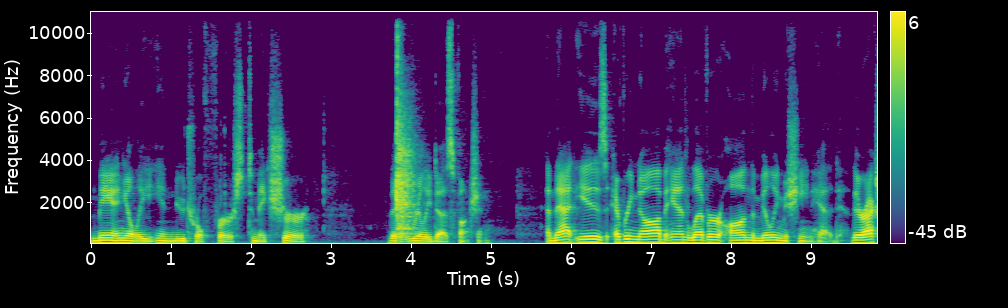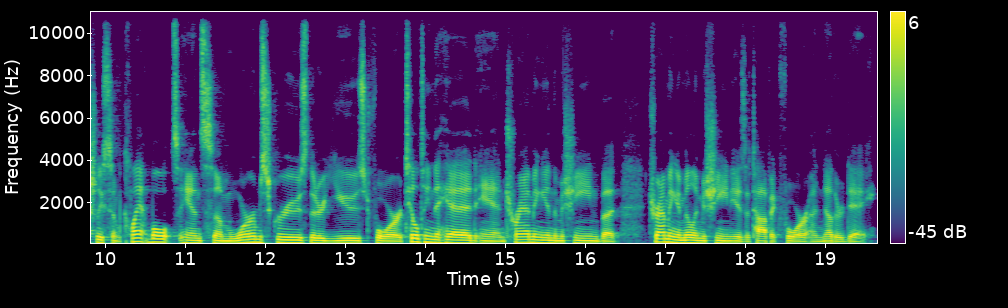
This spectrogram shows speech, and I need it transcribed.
manually in neutral first to make sure that it really does function. And that is every knob and lever on the milling machine head. There are actually some clamp bolts and some worm screws that are used for tilting the head and tramming in the machine, but tramming a milling machine is a topic for another day.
